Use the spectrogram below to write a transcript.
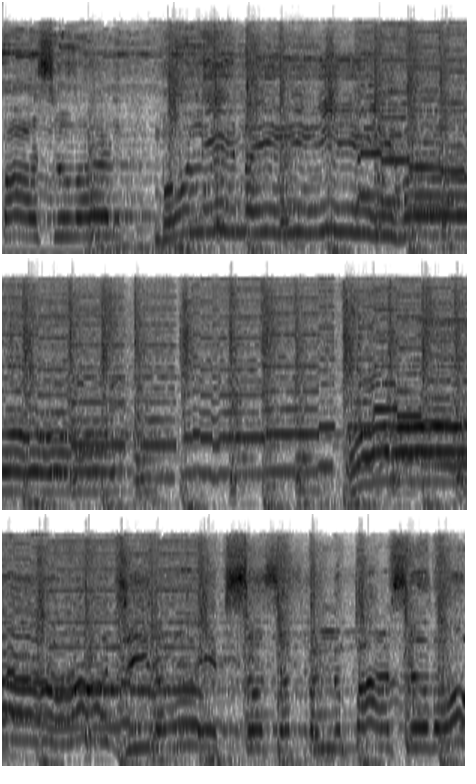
પાસવર્ડ ભૂલી નહીં હો. જીરો એકસો છપ્પન પાસવર્ડ.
